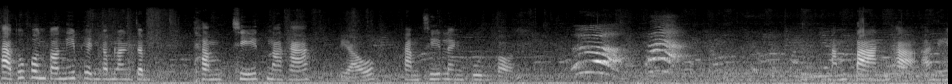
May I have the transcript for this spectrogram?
ค่ะทุกคนตอนนี้เพนกำลังจะทำชีสนะคะ เดี๋ยวทำชีสแรงกูนก่อน น้ำตาลค่ะ อันนี้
